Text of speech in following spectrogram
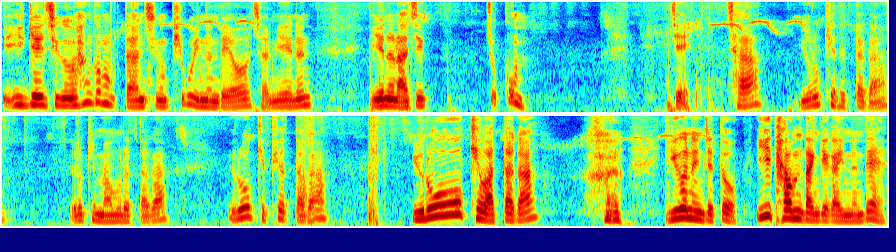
이게 지금 황금 목단 지금 피고 있는데요. 자 얘는 얘는 아직 조금 이제 자 요렇게 됐다가 요렇게 마무렸다가 요렇게 피었다가 요렇게 왔다가 이거는 이제 또 이 다음 단계가 있는데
